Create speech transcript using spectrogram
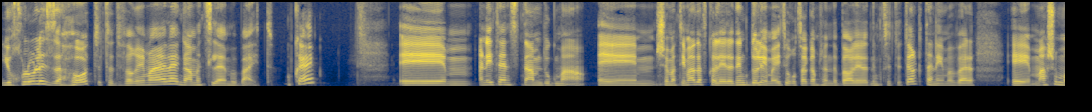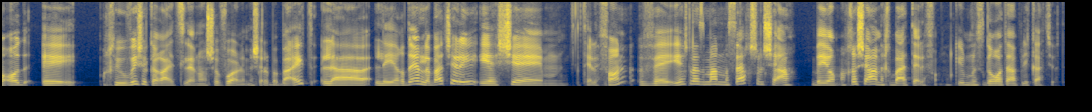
יוכלו לזהות את הדברים האלה גם אצלם בבית, אוקיי? אמ, אני אתן סתם דוגמה אמ, שמתאימה דווקא לילדים גדולים, הייתי רוצה גם שנדבר על ילדים קצת יותר קטנים, אבל אה, משהו מאוד אה, חיובי שקרה אצלנו השבוע למשל בבית, ל- לירדן, לבת שלי, יש אה, טלפון ויש לה זמן מסך של שעה ביום, אחרי שעה נחבא הטלפון, כאילו נסגרות האפליקציות.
